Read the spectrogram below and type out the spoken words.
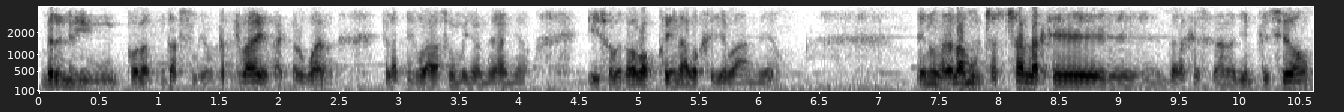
Berlín con la tentación educativa y Raquel Ward en la película de hace un millón de años. Y sobre todo los peinados que lleva Andy, En una de las muchas charlas que, de las que se dan allí en prisión,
